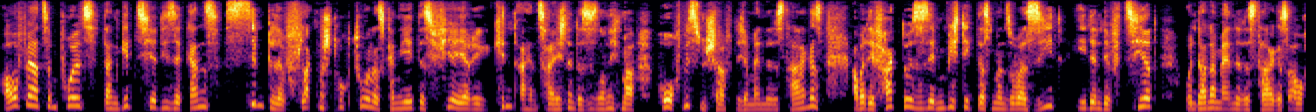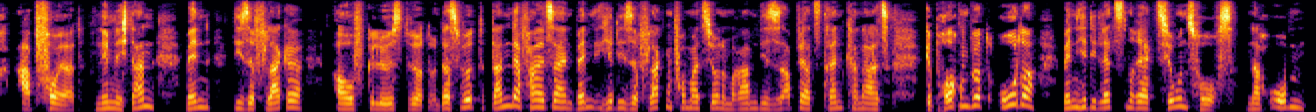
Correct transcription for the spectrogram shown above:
Aufwärtsimpuls. Dann gibt's hier diese ganz simple Flaggenstrukturen. Das kann jedes vierjährige Kind einzeichnen. Das ist noch nicht mal hochwissenschaftlich am Ende des Tages. Aber de facto ist es eben wichtig, dass man sowas sieht, identifiziert und dann am Ende des Tages auch abfeuert. Nämlich dann, wenn diese Flagge aufgelöst wird. Und das wird dann der Fall sein, wenn hier diese Flaggenformation im Rahmen dieses Abwärtstrendkanals gebrochen wird oder wenn hier die letzten Reaktionshochs nach oben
